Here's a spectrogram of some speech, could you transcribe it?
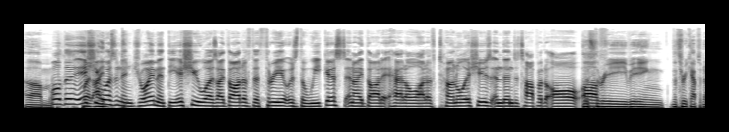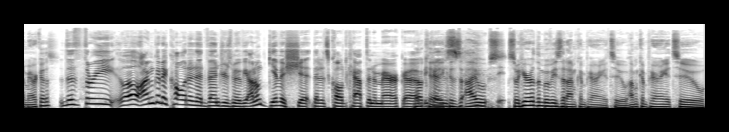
Um, well, the issue I- wasn't enjoyment. The issue was I thought of the three it was the weakest, and I thought it had a lot of tonal issues. And then to top it all the off, three being the three Captain Americas. The three, well, I'm gonna call it an Avengers movie. I don't give a shit that it's called Captain America Okay, because because I so here are the movies that I'm comparing it to. I'm comparing it to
